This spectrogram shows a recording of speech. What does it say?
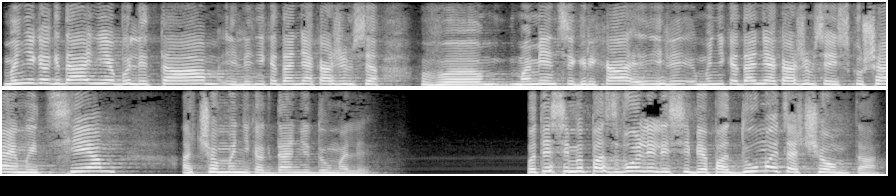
Мы никогда не были там, или никогда не окажемся в моменте греха, или мы никогда не окажемся искушаемы тем, о чем мы никогда не думали. Вот если мы позволили себе подумать о чем-то,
